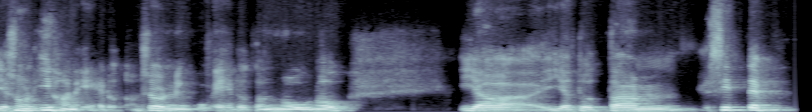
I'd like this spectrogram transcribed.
ja se on ihan ehdoton, se on niin kuin ehdoton no-no. Ja, ja tota, sitten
